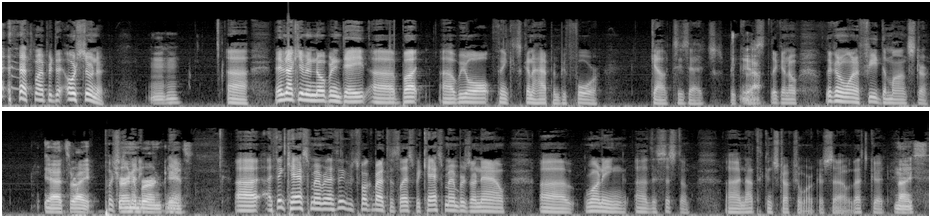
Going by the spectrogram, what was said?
That's my prediction, or sooner. mm-hmm. Uh, they've not given an opening date, uh, but uh, we all think it's going to happen before Galaxy's Edge because Yeah. they're going to they're to want to feed the monster. Yeah, that's right. Push Churn and burn, yeah. kids. Uh, I think cast members. I think we spoke about this last week. Cast members are now uh, running uh, the system, uh, not the construction workers. So that's good. Nice.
